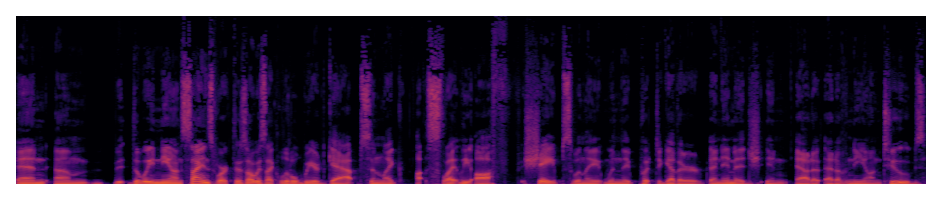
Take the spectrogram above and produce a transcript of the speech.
and um, the way neon signs work, there's always like little weird gaps and like uh, slightly off shapes when they when they put together an image in out of out of neon tubes.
